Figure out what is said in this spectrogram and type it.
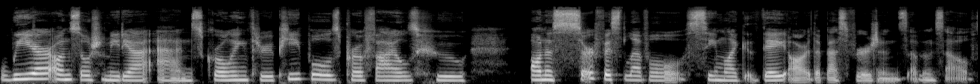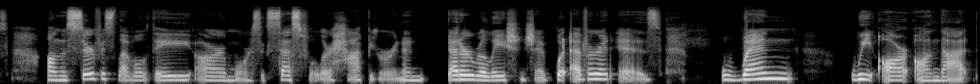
We are on social media and scrolling through people's profiles who, on a surface level, seem like they are the best versions of themselves. On the surface level, they are more successful or happier in a better relationship, whatever it is when we are on that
